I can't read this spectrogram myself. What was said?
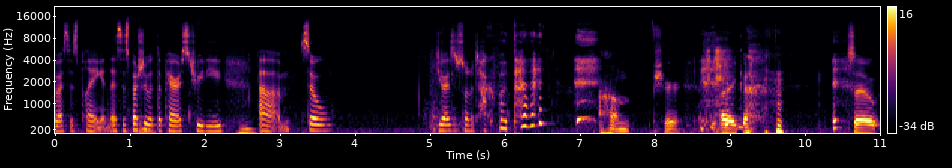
U.S. is playing in this, especially with the Paris Treaty. Um, so, do you guys just want to talk about that? um, sure, like so,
